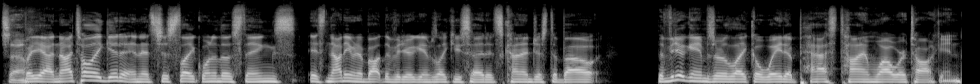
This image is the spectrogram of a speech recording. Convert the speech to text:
so But yeah, no, I totally get it. And it's just like one of those things. It's not even about the video games, like you said. It's kind of just about the video games are like a way to pass time while we're talking.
